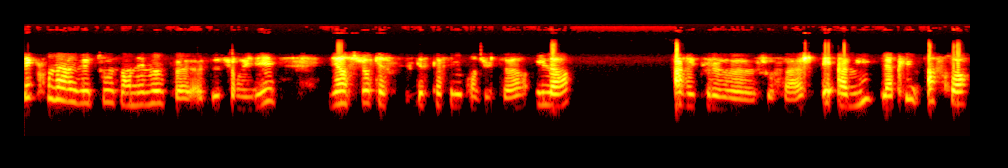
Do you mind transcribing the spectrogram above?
dès qu'on arrivait tous en émeute euh, de surveiller, bien sûr, qu'est-ce qu'a fait le conducteur? Il a arrêté le chauffage et a mis la clim à froid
